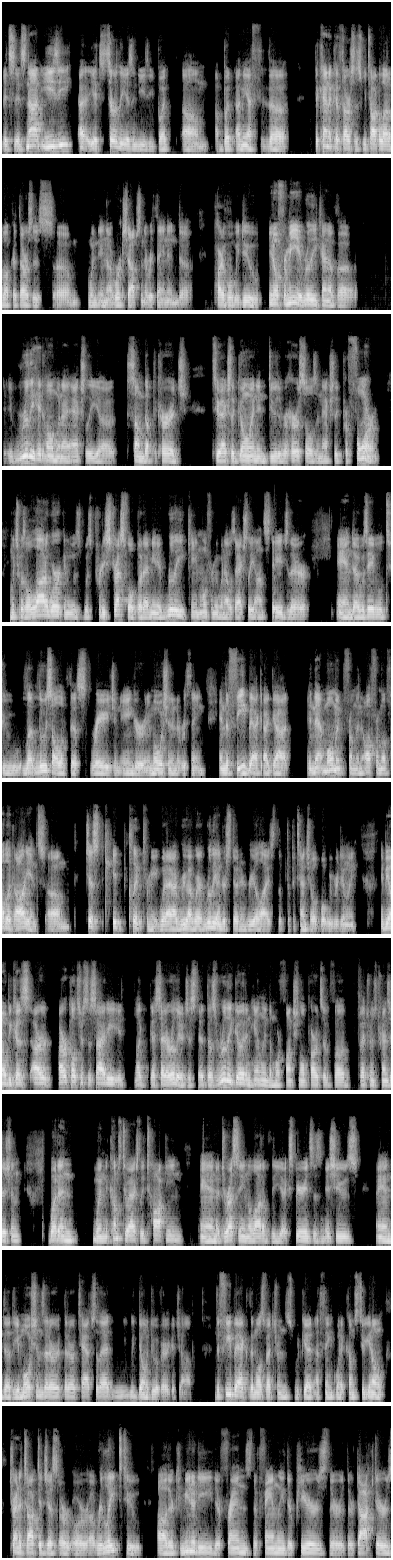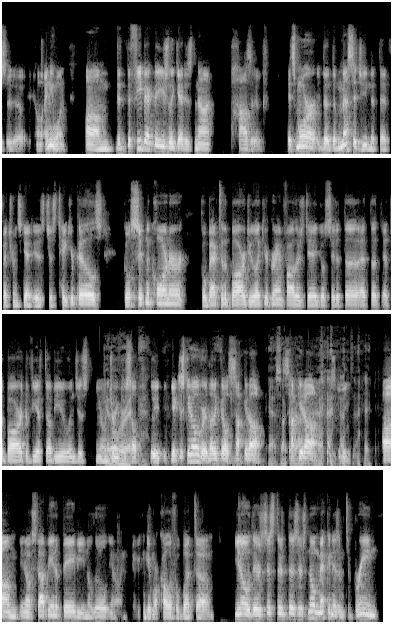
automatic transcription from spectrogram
It's it's not easy. Uh, it certainly isn't easy, but um, but I mean I, the the kind of catharsis we talk a lot about catharsis um, when in our workshops and everything and uh, part of what we do you know for me it really kind of uh, it really hit home when i actually uh, summed up the courage to actually go in and do the rehearsals and actually perform which was a lot of work and was was pretty stressful but i mean it really came home for me when i was actually on stage there and uh, was able to let loose all of this rage and anger and emotion and everything. And the feedback I got in that moment from an from a public audience, um, just it clicked for me. What I, re- what I really understood and realized the, the potential of what we were doing. And you know because our our culture and society it, like i said earlier just it does really good in handling the more functional parts of uh, veterans transition. But in when it comes to actually talking and addressing a lot of the experiences and issues and uh, the emotions that are that are attached to that we, we don't do a very good job. The feedback that most veterans would get i think when it comes to you know trying to talk to just or, or uh, relate to uh, their community, their friends, their family, their peers, their their doctors, uh, you know, anyone. Um, the, the feedback they usually get is not positive. It's more the the messaging that that veterans get is just take your pills, go sit in the corner, go back to the bar, do like your grandfathers did, go sit at the at the at the bar at the VFW and just you know get drink yourself. Yeah, just get over it, let it go, suck it up, yeah, suck, suck it, up. It up. um, you know, stop being a baby and a little, you know, we can get more colorful, but um, you know, there's just there, there's there's no mechanism to bring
